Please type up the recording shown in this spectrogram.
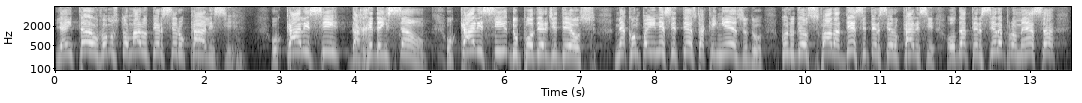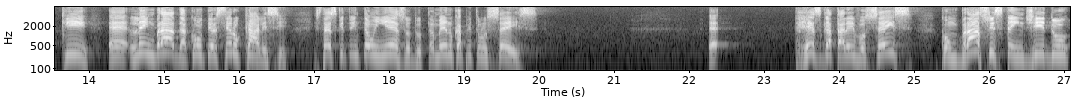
E aí então vamos tomar o terceiro cálice o cálice da redenção, o cálice do poder de Deus. Me acompanhe nesse texto aqui em Êxodo, quando Deus fala desse terceiro cálice, ou da terceira promessa que é lembrada com o terceiro cálice. Está escrito então em Êxodo, também no capítulo 6. É, Resgatarei vocês com braço estendido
